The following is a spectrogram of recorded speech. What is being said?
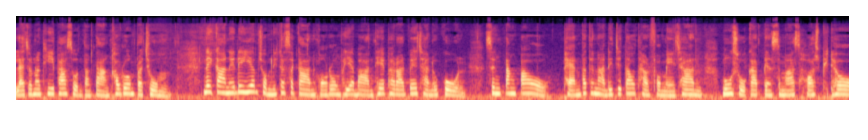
และเจ้าหน้าที่ภาคส่วนต่างๆ เข้าร่วมประชุม ในการได้เยี่ยมชมนิทรรศการของโรงพยาบาลเทพรัตน์เวชานุกูล ซึ่งตั้งเป้าแผนพัฒนาดิจิทัลทรานส์ฟอร์เมชันมุ่งสู่การเป็นสมาร์ทฮอสพิทอล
